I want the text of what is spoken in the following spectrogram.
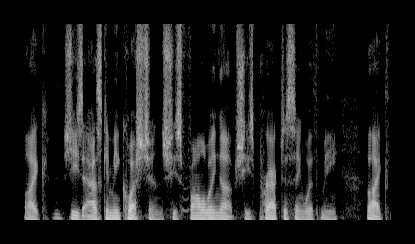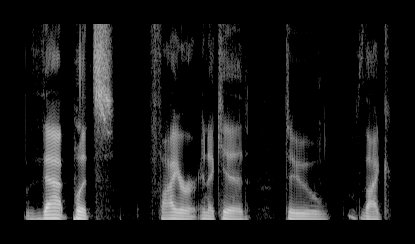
Like mm-hmm. she's asking me questions. She's following up. She's practicing with me. Like that puts fire in a kid to like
